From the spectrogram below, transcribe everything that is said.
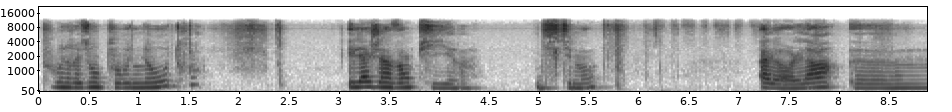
pour une raison ou pour une autre. Et là, j'ai un vampire, décidément. Alors là, euh,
